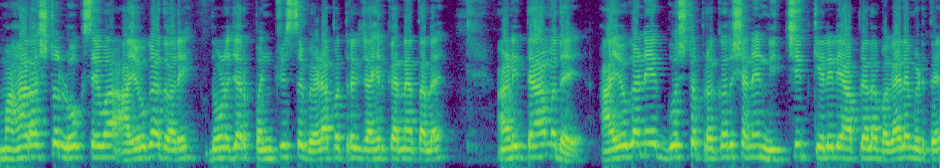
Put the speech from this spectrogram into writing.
महाराष्ट्र लोकसेवा आयोगाद्वारे दोन हजार पंचवीसचं वेळापत्रक जाहीर करण्यात आलंय. आणि त्यामध्ये आयोगाने एक गोष्ट प्रकर्षाने निश्चित केलेली आपल्याला बघायला मिळते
